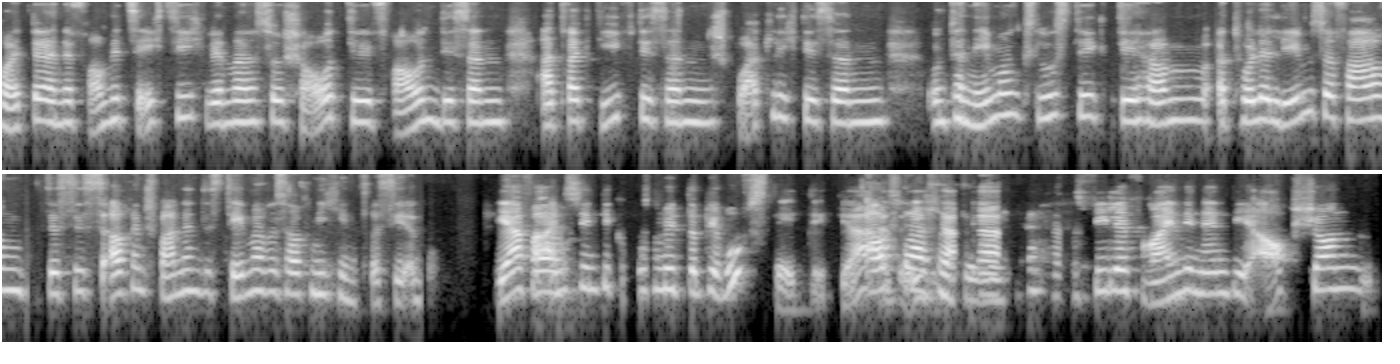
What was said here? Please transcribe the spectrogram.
heute eine Frau mit 60, wenn man so schaut, die Frauen, die sind attraktiv, die sind sportlich, die sind unternehmungslustig, die haben eine tolle Lebenserfahrung. Das ist auch ein spannendes Thema, was auch mich interessiert. Ja, vor allem sind die Großmütter berufstätig. Ja, auch also ich habe ja viele Freundinnen, die auch schon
